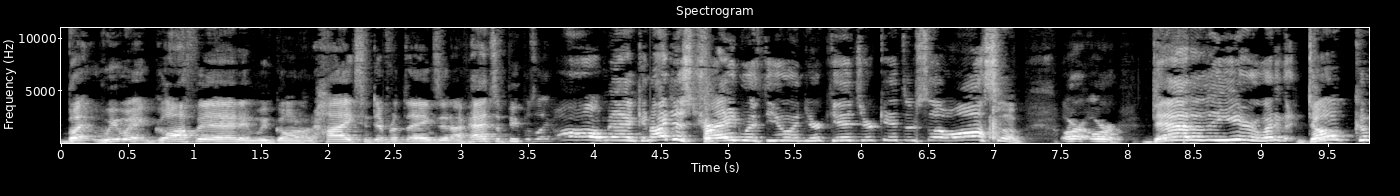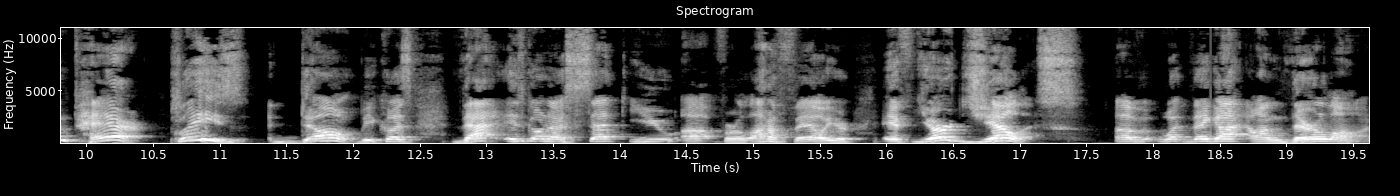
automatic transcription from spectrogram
But we went golfing, and we've gone on hikes and different things. And I've had some people like, "Oh man, can I just trade with you and your kids? Your kids are so awesome." Or, or Dad of the Year. Wait Don't compare, please. Don't because that is going to set you up for a lot of failure. If you're jealous of what they got on their lawn,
